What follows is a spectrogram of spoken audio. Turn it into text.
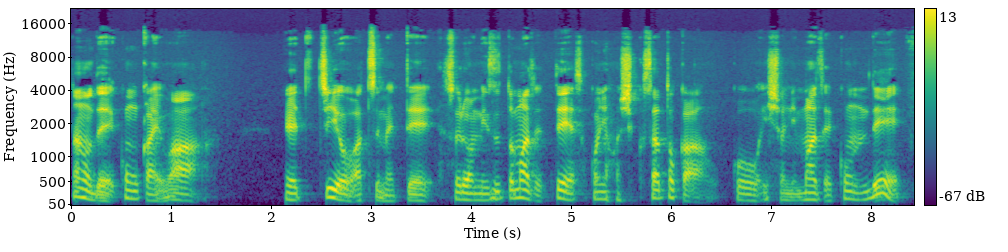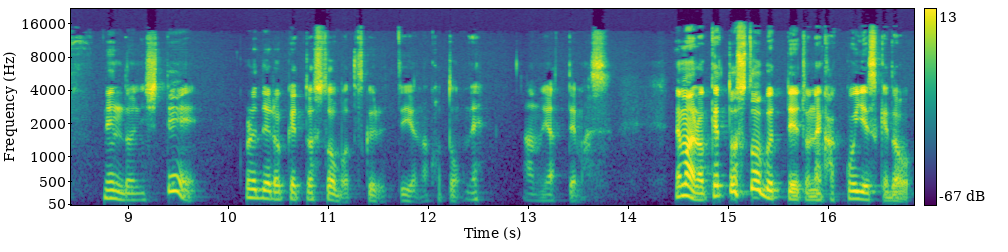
なので今回は、え土を集めてそれを水と混ぜてそこに干し草とかをこう一緒に混ぜ込んで粘土にしてこれでロケットストーブを作るっていうようなことをねあのやってます。でまあロケットストーブっていうとねかっこいいですけど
